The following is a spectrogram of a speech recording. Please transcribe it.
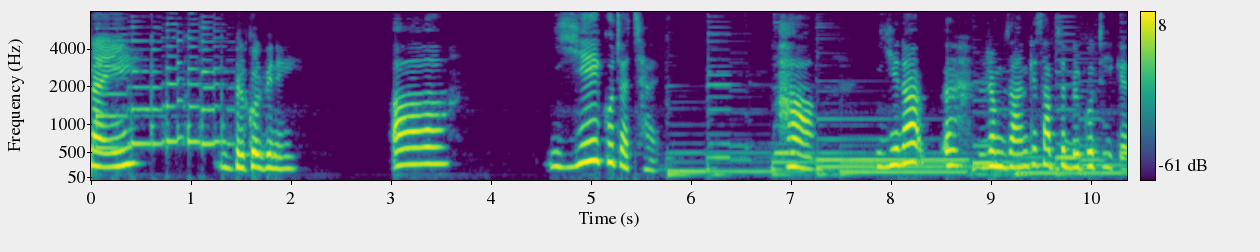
نہیں بالکل بھی نہیں یہ کچھ اچھا ہے ہاں یہ نا رمضان کے حساب سے بالکل ٹھیک ہے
